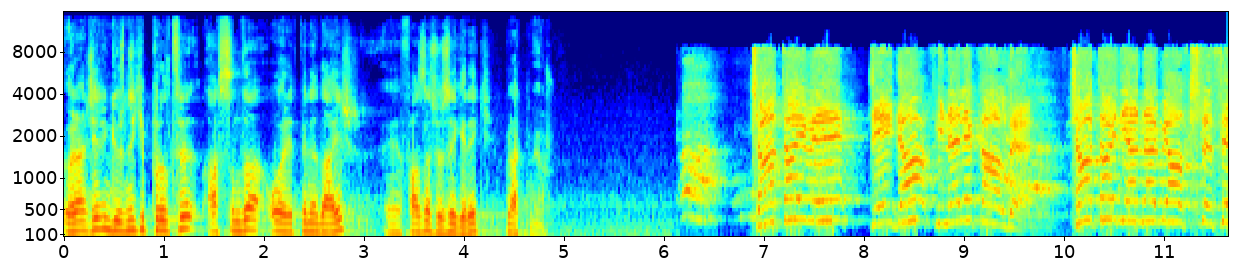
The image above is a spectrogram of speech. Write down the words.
Öğrencilerin gözündeki pırıltı aslında o öğretmene dair e, fazla söze gerek bırakmıyor. Çağatay ve Ceyda finale kaldı. Çağatay diyenler bir alkışlasın.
